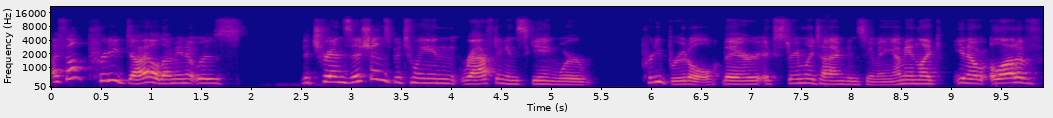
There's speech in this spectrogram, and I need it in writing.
I felt pretty dialed. I mean, it was the transitions between rafting and skiing were pretty brutal. They're extremely time consuming. I mean, like, you know, a lot of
